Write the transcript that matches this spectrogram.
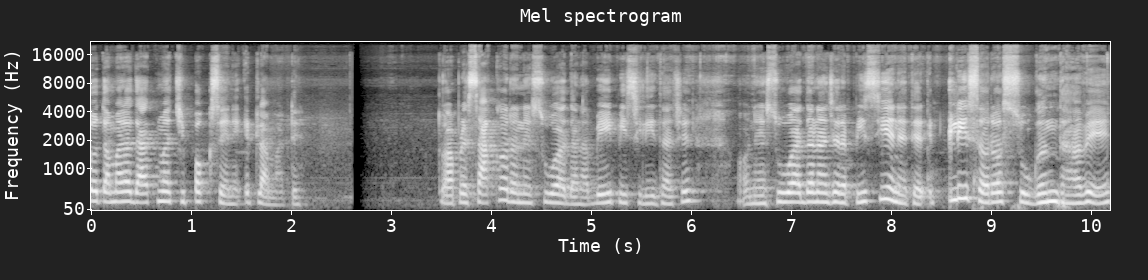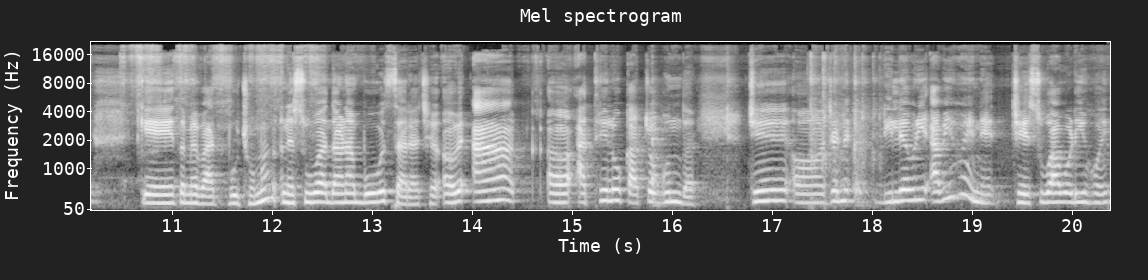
તો તમારા દાંતમાં ચીપકશે ને, એટલા માટે. તો આપણે સાકર અને સુવાદાણા બે પીસી લીધા છે. અને સુવાદાણા જ્યારે પીસીએ ને ત્યારે એટલી સરસ સુગંધ આવે કે તમે વાત પૂછો માં અને સુવાદાણા બહુ જ સારા છે. હવે આ આથેલો કાચો ગુંદર જે જેને ડિલેવરી આવી હોય ને, જે સુવાવડી હોય,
